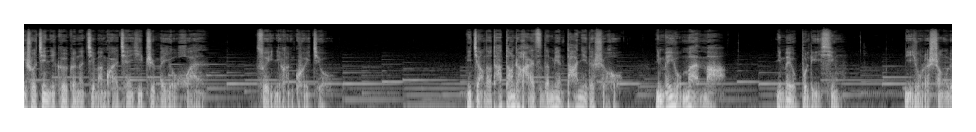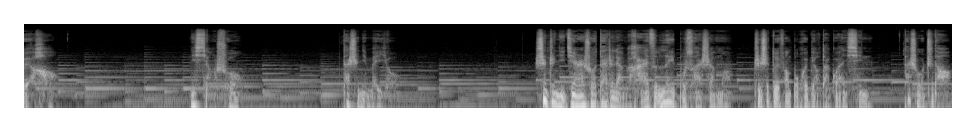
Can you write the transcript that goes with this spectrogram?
你说借你哥哥那几万块钱一直没有还，所以你很愧疚。你讲到他当着孩子的面打你的时候，你没有谩骂，你没有不理性，你用了省略号。你想说，但是你没有。甚至你竟然说带着两个孩子累不算什么，只是对方不会表达关心。但是我知道。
